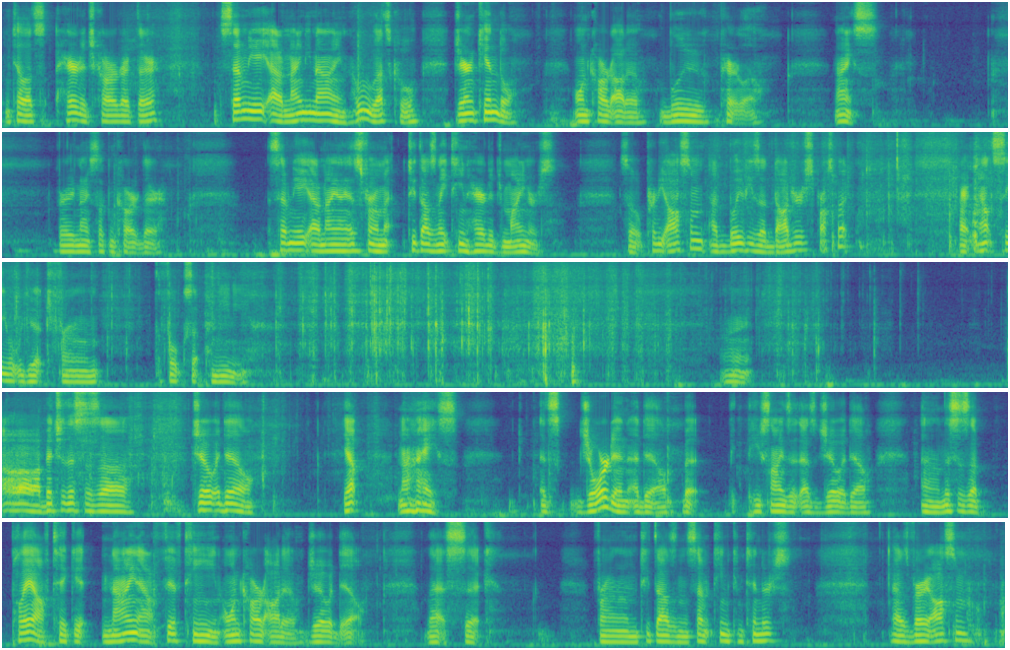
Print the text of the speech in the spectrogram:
You tell that's heritage card right there. 78 out of 99. Ooh, that's cool. Jeren Kendall on card auto. Blue parallel. Nice. Very nice looking card there. 78 out of 99. This is from 2018 Heritage Minors. So pretty awesome. I believe he's a Dodgers prospect. All right, now let's see what we get from the folks at Panini. Alright. Oh, I bet you this is uh, Jo Adell. Yep, nice. It's Jordon Adell, but he signs it as Jo Adell. Um, this is a playoff ticket, 9 out of 15 on card auto, Jo Adell. That is sick. From 2017 contenders. That was very awesome.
